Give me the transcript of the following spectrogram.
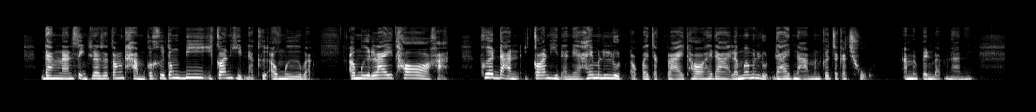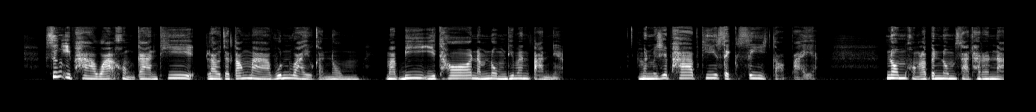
ๆ ดังนั้นสิ่งที่เราจะต้องทำก็คือต้องบี้อีก้อนหินอะคือเอามือแบบ เอามือไล่ท่อค่ะ เพื่อดันอีก้อนหินอันนี้ให้มันหลุดออกไปจากปลายท่อให้ได้ แล้วเมื่อมันหลุดได้น้ำมันก็จะกระฉูดอะมันเป็นแบบนั้น ซึ่งอีภาวะของการที่เราจะต้องมาวุ่นวายอยู่กับนม มาบี้อีท่อน้ำนมที่มันตันเนี่ย มันไม่ใช่ภาพที่เซ็กซี่ต่อไปอะนมของเราเป็นนมสาธารณะ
